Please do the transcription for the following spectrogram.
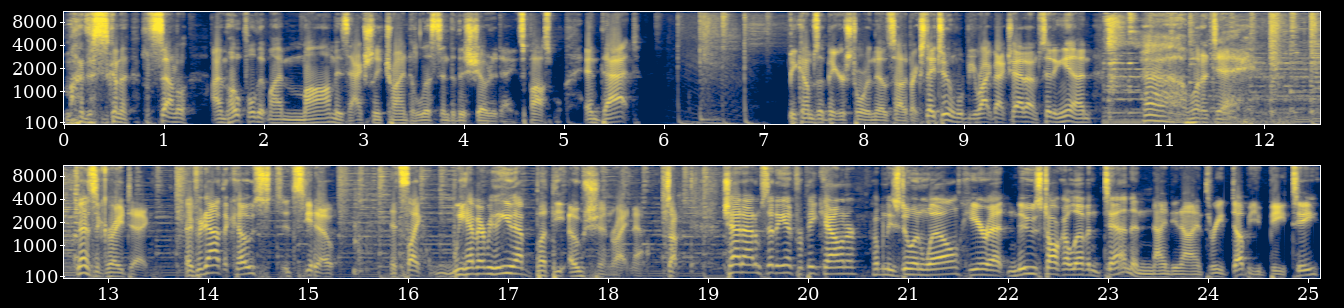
my, this is going to sound. I'm hopeful that my mom is actually trying to listen to this show today. It's possible, and that becomes a bigger story on the other side of the break. Stay tuned. We'll be right back. Chad, I'm sitting in. Ah, what a day. That's a great day. If you're down at the coast, it's, you know, it's like we have everything you have but the ocean right now. So, Chad Adams sitting in for Pete Kaliner. Hoping he's doing well here at News Talk 1110 and 99.3 WBT.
